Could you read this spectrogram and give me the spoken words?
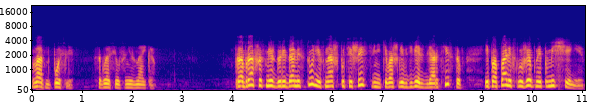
«Ладно, после», — согласился Незнайка. Пробравшись между рядами стульев, наши путешественники вошли в дверь для артистов и попали в служебное помещение.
